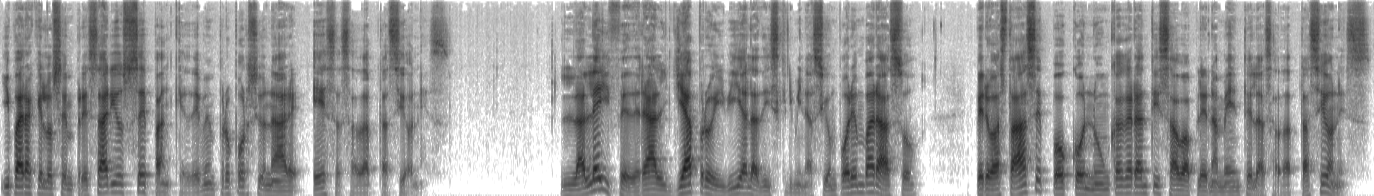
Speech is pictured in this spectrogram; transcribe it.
y para que los empresarios sepan que deben proporcionar esas adaptaciones. La ley federal ya prohibía la discriminación por embarazo pero hasta hace poco nunca garantizaba plenamente las adaptaciones.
